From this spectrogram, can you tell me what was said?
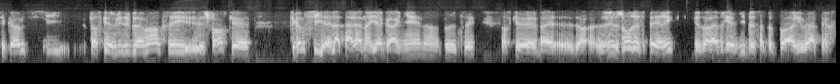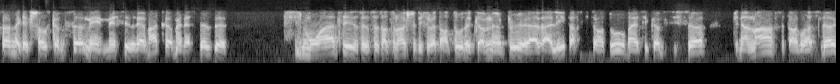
c'est comme si parce que visiblement, tu sais, je pense que c'est comme si euh, la paranoïa gagnait là, un peu, tu sais. Parce que ben euh, j'ose espérer que dans la vraie vie, ben ça peut pas arriver à personne, quelque chose comme ça, mais mais c'est vraiment comme une espèce de si moi, tu sais, ce, sentiment que je te décrivais tantôt d'être comme un peu avalé par ce qui t'entoure, ben c'est comme si ça, finalement, cette angoisse-là,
